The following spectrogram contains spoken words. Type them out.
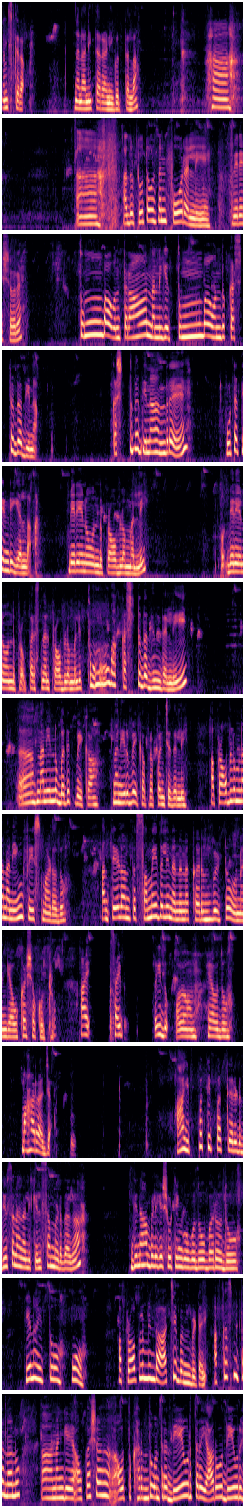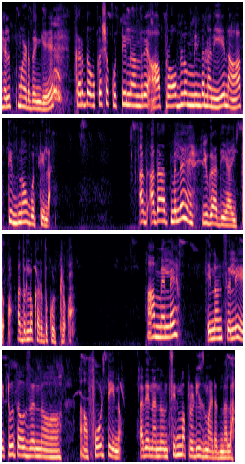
ನಮಸ್ಕಾರ. ನಾನು ಅನಿತಾ ರಾಣಿ ಗೊತ್ತಲ್ಲ? ಹಾಂ. ಅದು ಟೂ ತೌಸಂಡ್ ಫೋರಲ್ಲಿ ವೀರೇಶ್ ಅವರೇ, ತುಂಬ ಒಂಥರ ನನಗೆ ತುಂಬ ಒಂದು ಕಷ್ಟದ ದಿನ. ಕಷ್ಟದ ದಿನ ಅಂದರೆ ಊಟ ತಿಂಡಿಗೆಲ್ಲ. ಬೇರೆ ಏನೋ ಒಂದು ಪ್ರಾಬ್ಲಮ್ಮಲ್ಲಿ ಬೇರೆ ಏನೋ ಒಂದು ಪ್ರೊ ಪರ್ಸ್ನಲ್ ಪ್ರಾಬ್ಲಮ್ಮಲ್ಲಿ ತುಂಬ ಕಷ್ಟದ ದಿನದಲ್ಲಿ ನಾನು ಇನ್ನು ಬದುಕಬೇಕಾ? ನಾನು ಇರಬೇಕಾ ಪ್ರಪಂಚದಲ್ಲಿ? ಆ ಪ್ರಾಬ್ಲಮ್ನ ನಾನು ಹೆಂಗೆ ಫೇಸ್ ಮಾಡೋದು? ಅಂತೇಳೋವಂಥ ಸಮಯದಲ್ಲಿ ನನ್ನನ್ನು ಕರೆದ್ಬಿಟ್ಟು ನನಗೆ ಅವಕಾಶ ಕೊಟ್ಟರು ಆ ಸೈ ಇದು ಯಾವುದು? ಮಹಾರಾಜ. ಆ ಇಪ್ಪತ್ತಿಪ್ಪತ್ತೆರಡು ದಿವಸ ನಾನು ಅಲ್ಲಿ ಕೆಲಸ ಮಾಡಿದಾಗ ದಿನ ಬೆಳಿಗ್ಗೆ ಶೂಟಿಂಗ್ ಹೋಗೋದು, ಬರೋದು, ಏನಾಯಿತು? ಓ, ಆ ಪ್ರಾಬ್ಲಮಿಂದ ಆಚೆ ಬಂದುಬಿಟ್ಟೆ. ಅಕಸ್ಮಿತ ನಾನು ನನಗೆ ಅವಕಾಶ ಅವತ್ತು ಕರೆದು ಒಂಥರ ದೇವ್ರ ಥರ ಯಾರೋ ದೇವರು ಹೆಲ್ಪ್ ಮಾಡ್ದಂಗೆ ಕರೆದು ಅವಕಾಶ ಕೊಟ್ಟಿಲ್ಲ ಅಂದರೆ ಆ ಪ್ರಾಬ್ಲಮ್ಮಿಂದ ನಾನು ಏನು ಆಗ್ತಿದ್ನೋ ಗೊತ್ತಿಲ್ಲ. ಅದು ಅದಾದಮೇಲೆ ಯುಗಾದಿ ಆಯಿತು. ಅದರಲ್ಲೂ ಕರೆದು ಕೊಟ್ಟರು ಆಮೇಲೆ ಇನ್ನೊಂದು ಸಲ ಟೂ ತೌಸನ್ನು ಫೋರ್ಟೀನು ಅದೇ ನಾನೊಂದು ಸಿನಿಮಾ ಪ್ರೊಡ್ಯೂಸ್ ಮಾಡಿದ್ನಲ್ಲ.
